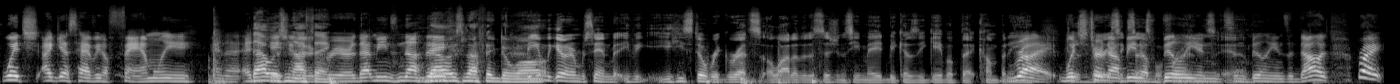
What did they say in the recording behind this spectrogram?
Which I guess having a family and an education That was and a career that means nothing. That was nothing to But Walt. we gotta understand, but if he, he still regrets a lot of the decisions he made because he gave up that company, right, which turned out being a successful for him. billions Yeah. and billions of dollars. Right,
